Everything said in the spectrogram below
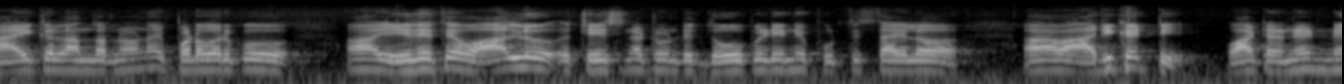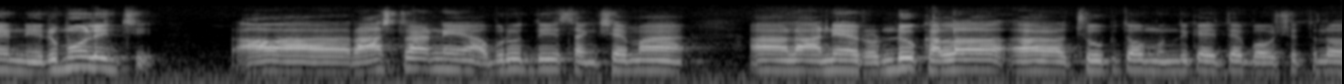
నాయకులందరిలోనూ ఇప్పటివరకు ఏదైతే వాళ్ళు చేసినటువంటి దోపిడీని పూర్తి స్థాయిలో అరికట్టి వాటన్నిటిని నిర్మూలించి రాష్ట్రాన్ని అభివృద్ధి సంక్షేమ అనే రెండు కళ్ళ చూపుతో ముందుకైతే భవిష్యత్తులో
